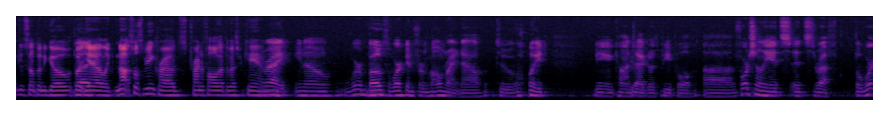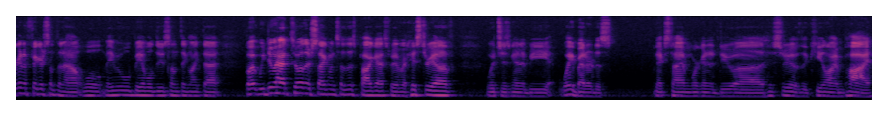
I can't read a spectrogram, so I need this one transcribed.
Get something to go, but, But- yeah, like not supposed to be in crowds. Trying to follow that the best we can. Right. You know, we're both working from home right now to avoid being in contact with people. Uh, unfortunately, it's it's rough, but we're gonna figure something out. We'll maybe we'll be able to do something like that. But we do have two other segments of this podcast. We have our history of, which is gonna be way better this next time. We're gonna do a history of the key lime pie.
